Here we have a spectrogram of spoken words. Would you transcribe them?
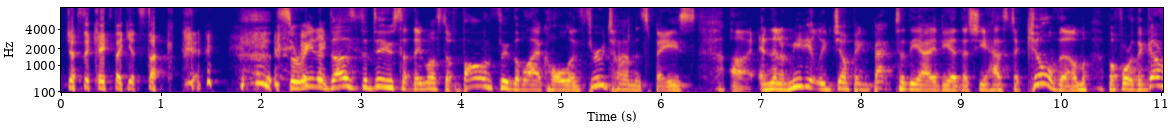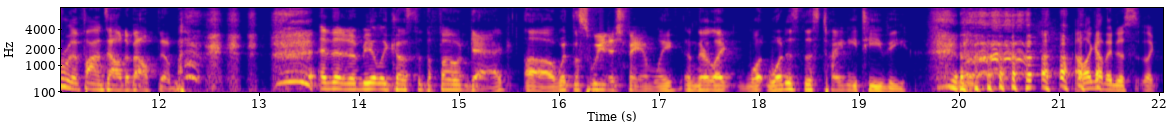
just in case they get stuck. Serena does deduce that they must have fallen through the black hole and through time and space, uh, and then immediately jumping back to the idea that she has to kill them before the government finds out about them. and then it immediately cuts to the phone gag uh, with the Swedish family, and they're like, "What? What is this tiny TV?" I like how they just like,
